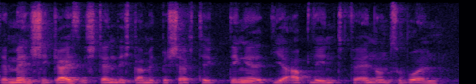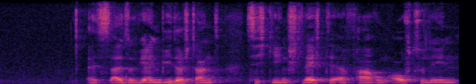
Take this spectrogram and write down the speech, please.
Der menschliche Geist ist ständig damit beschäftigt, Dinge, die er ablehnt, verändern zu wollen. Es ist also wie ein Widerstand, sich gegen schlechte Erfahrungen aufzulehnen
